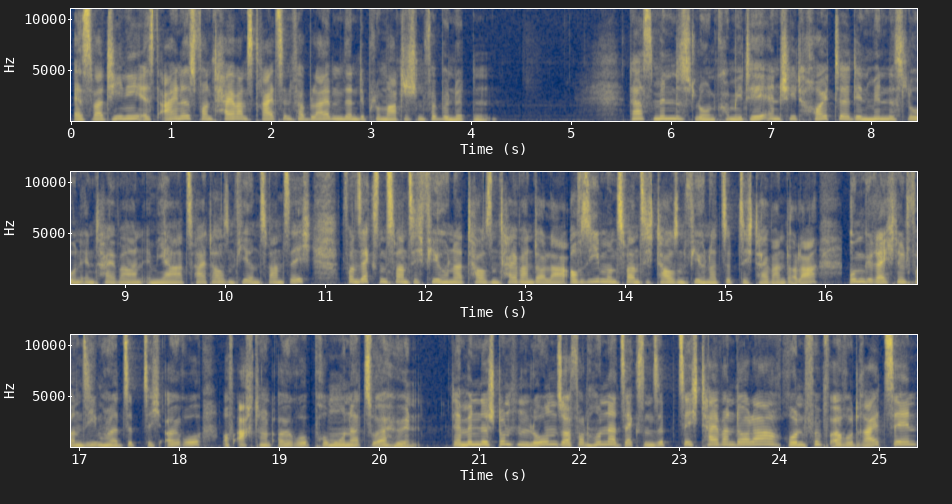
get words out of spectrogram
Eswatini ist eines von Taiwans 13 verbleibenden diplomatischen Verbündeten. Das Mindestlohnkomitee entschied heute, den Mindestlohn in Taiwan im Jahr 2024 von 26.400.000 Taiwan-Dollar auf 27.470 Taiwan-Dollar, umgerechnet von 770 Euro auf 800 Euro pro Monat zu erhöhen. Der Mindeststundenlohn soll von 176 Taiwan-Dollar, rund 5,13 Euro,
